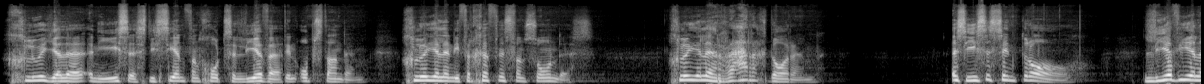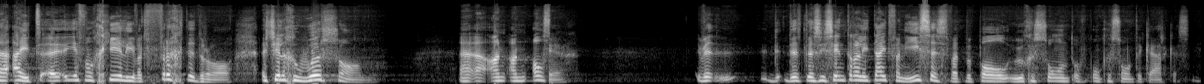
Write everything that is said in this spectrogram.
glo julle in Jesus, die seun van God se lewe en opstanding. Glo julle in die vergifnis van sondes. Glo julle regtig daarin? Is Jesus sentraal? Leef julle uit 'n evangelie wat vrugte dra? Is julle gehoorsaam? Uh, aan aan al jy weet dis dis die sentraliteit van Jesus wat bepaal hoe gesond of ongesond 'n kerk is nie.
